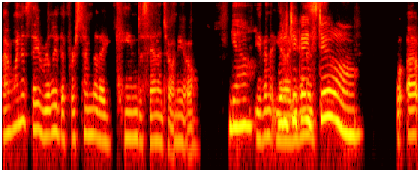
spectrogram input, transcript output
I want to say, really, the first time that I came to San Antonio. Yeah. Even what did you guys as, do? Well, uh,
